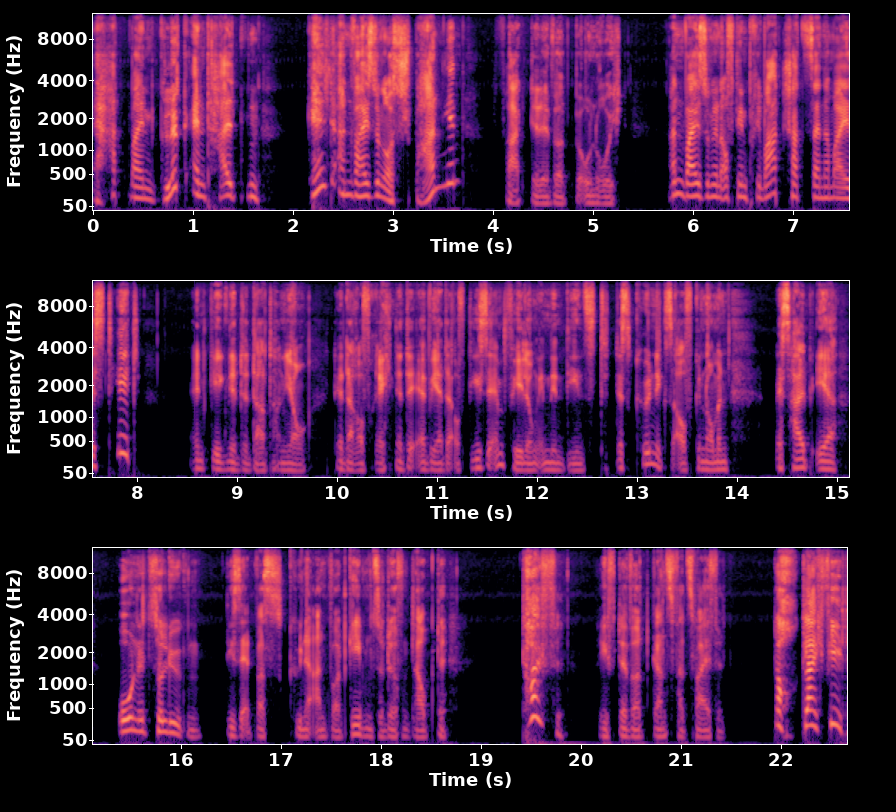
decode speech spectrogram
»Er hat mein Glück enthalten.« »Geldanweisung aus Spanien?« fragte der Wirt beunruhigt. »Anweisungen auf den Privatschatz seiner Majestät?« Entgegnete D'Artagnan, der darauf rechnete, er werde auf diese Empfehlung in den Dienst des Königs aufgenommen, weshalb er, ohne zu lügen, diese etwas kühne Antwort geben zu dürfen glaubte. »Teufel!« rief der Wirt ganz verzweifelt. »Doch, gleich viel«,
